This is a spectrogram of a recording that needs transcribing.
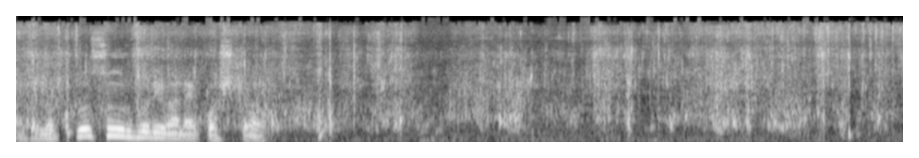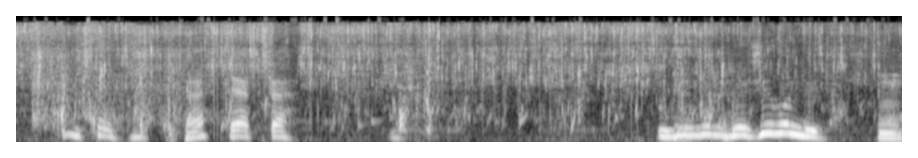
আসলে প্রচুর পরিমাণে কষ্ট হয়। হ্যাঁ? একটা। বেশি বন্দি হুম।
